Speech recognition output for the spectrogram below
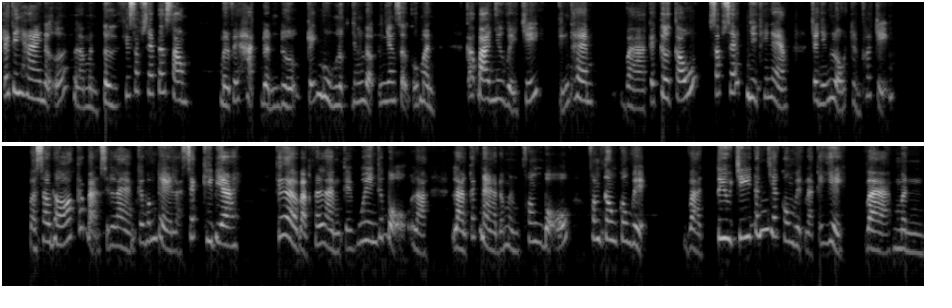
Cái thứ hai nữa là mình từ cái sắp xếp đó xong mình phải hoạch định được cái nguồn lực nhân lực, nhân sự của mình, có bao nhiêu vị trí, tuyển thêm và cái cơ cấu sắp xếp như thế nào cho những lộ trình phát triển. Và sau đó các bạn sẽ làm cái vấn đề là set KPI cái là bạn phải làm cái nguyên cái bộ là làm cách nào để mình phân bổ, phân công công việc và tiêu chí đánh giá công việc là cái gì. Và mình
